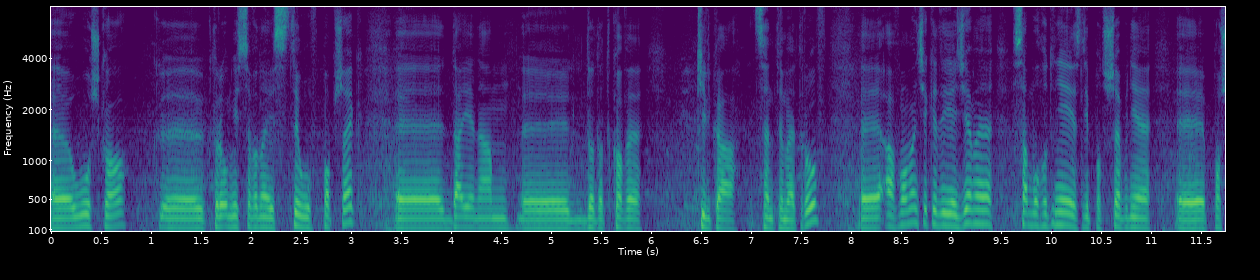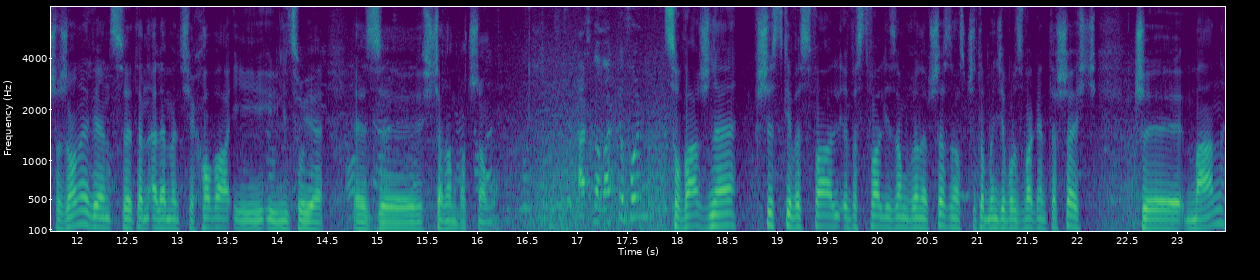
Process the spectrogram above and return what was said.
e, łóżko które umiejscowione jest z tyłu w poprzek, daje nam dodatkowe kilka centymetrów, e, a w momencie, kiedy jedziemy, samochód nie jest niepotrzebnie e, poszerzony, więc ten element się chowa i, licuje e, z ścianą boczną. Gefunden? Co ważne, wszystkie Westfal- Westfalie zamówione przez nas, czy to będzie Volkswagen T6, czy MAN,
